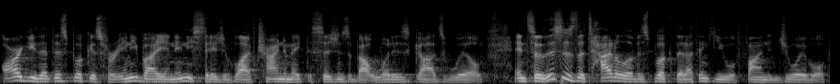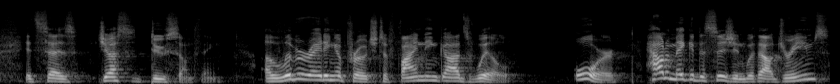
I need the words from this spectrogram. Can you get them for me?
argue that this book is for anybody in any stage of life trying to make decisions about what is God's will. And so this is the title of his book that I think you will find enjoyable. It says, Just Do Something A Liberating Approach to Finding God's Will, or how to make a decision without dreams,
